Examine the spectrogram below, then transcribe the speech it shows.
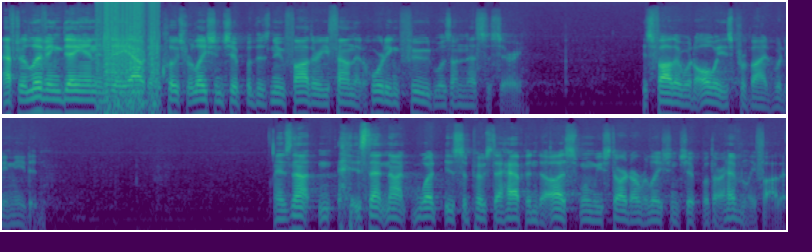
After living day in and day out in close relationship with his new father, he found that hoarding food was unnecessary. His father would always provide what he needed. Is, not, is that not what is supposed to happen to us when we start our relationship with our Heavenly Father?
